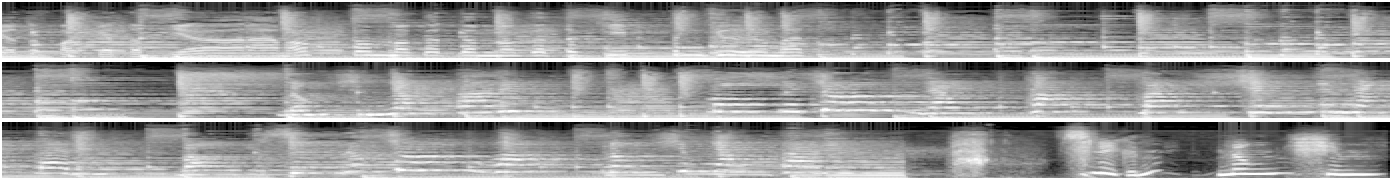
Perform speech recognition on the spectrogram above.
벗겨도 벗겨도 변함없고 먹어도 먹어도 깊은 그 맛. 농심 양파리 먹을수록 좋아. 농심양파리. 스낵은 농심.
